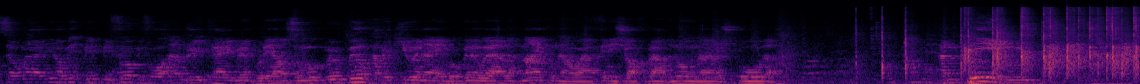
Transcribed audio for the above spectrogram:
So, uh, you know, before before Andrew came and everybody else, and we'll, we'll, we'll have a Q&A, but we're going to uh, let Michael now uh, finish off about the Northern Irish border. And being,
